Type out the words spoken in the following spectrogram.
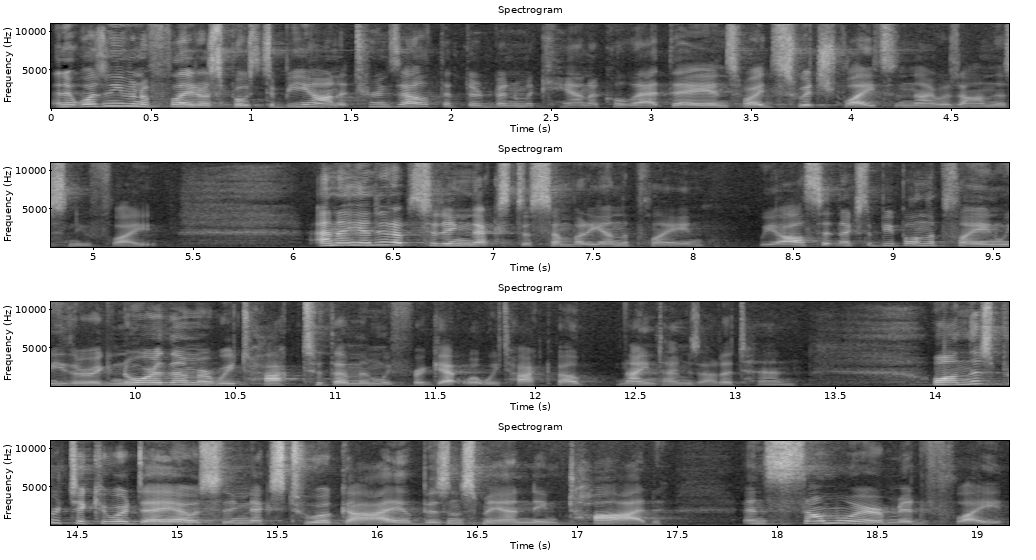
And it wasn't even a flight I was supposed to be on. It turns out that there'd been a mechanical that day, and so I'd switched flights and I was on this new flight. And I ended up sitting next to somebody on the plane. We all sit next to people on the plane. We either ignore them or we talk to them and we forget what we talked about nine times out of 10. Well, on this particular day, I was sitting next to a guy, a businessman named Todd, and somewhere mid-flight,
